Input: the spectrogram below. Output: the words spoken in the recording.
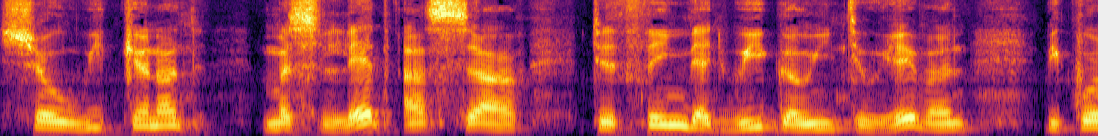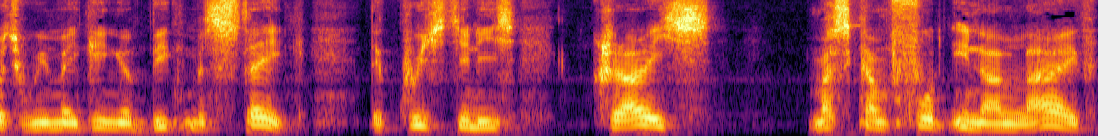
So we cannot mislead ourselves to think that we're going to heaven because we're making a big mistake. The question is, Christ must come forth in our life.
